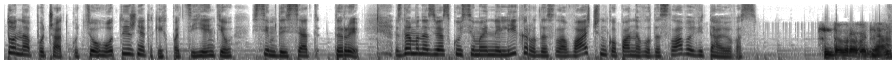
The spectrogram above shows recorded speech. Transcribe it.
то на початку цього тижня таких пацієнтів 73. З нами на зв'язку сімейний лікар Владислав Ващенко. Пане Владиславе, вітаю вас. Доброго дня.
